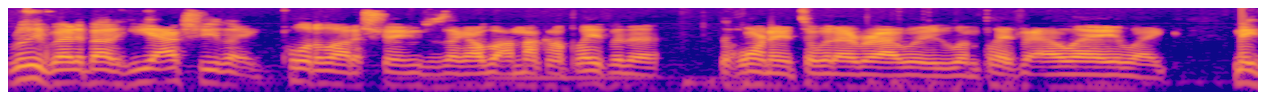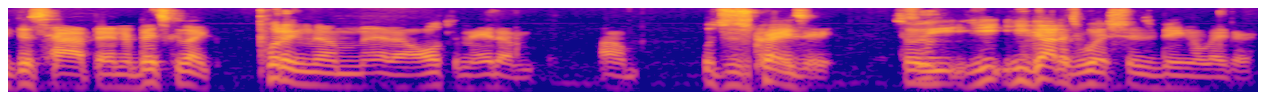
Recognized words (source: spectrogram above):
really read about it. He actually like pulled a lot of strings. Was like, I'm I'm not going to play for the, the Hornets or whatever. I really want to play for LA. Like, make this happen, or basically like putting them at an ultimatum, um, which is crazy. So, So- he, he got his wish as being a Laker.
